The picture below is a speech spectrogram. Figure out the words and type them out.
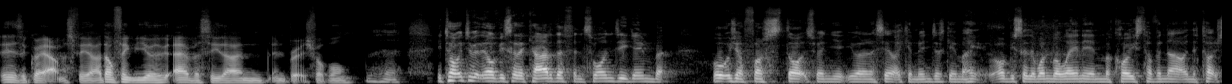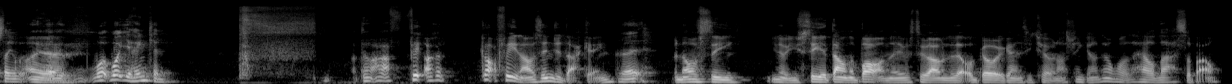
is a great atmosphere. I don't think you ever see that in, in British football. Uh-huh. You talked about the, obviously the Cardiff and Swansea game, but what was your first thoughts when you, you were in a Celtic and Rangers game? I think obviously the one with Lenny and McCoist having that on the touchline. Oh, yeah. Mean, what are you thinking? I, don't, I, got a feeling I was injured that game. Right. And obviously, you know, you see it down the bottom, they was two having a little go against each other. And I was thinking, I don't know what the hell that's about.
